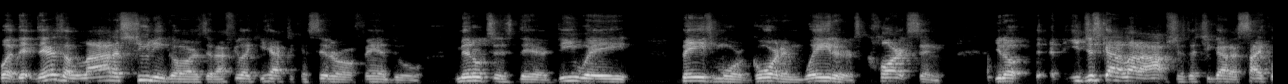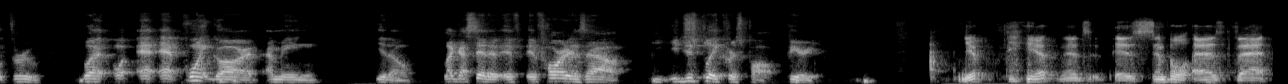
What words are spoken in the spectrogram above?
But th- there's a lot of shooting guards that I feel like you have to consider on FanDuel. Middleton's there, D Wade, Bazemore, Gordon, Waiters, Clarkson. You know, you just got a lot of options that you got to cycle through. But at, at, point guard, I mean, you know, like I said, if if Harden's out, you just play Chris Paul. Period. Yep, yep. It's as simple as that.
